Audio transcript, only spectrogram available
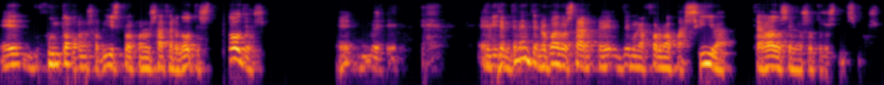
eh, junto con los obispos, con los sacerdotes, todos. evidentemente, no podemos estar de una forma pasiva, cerrados en nosotros mismos.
